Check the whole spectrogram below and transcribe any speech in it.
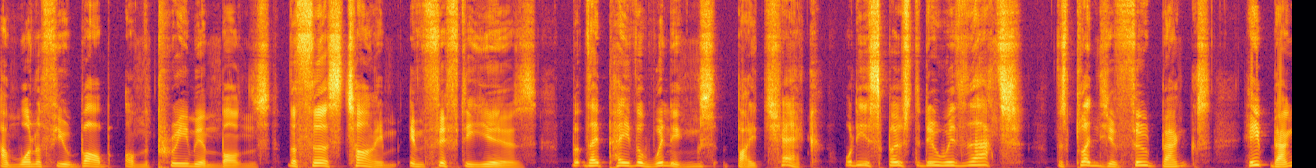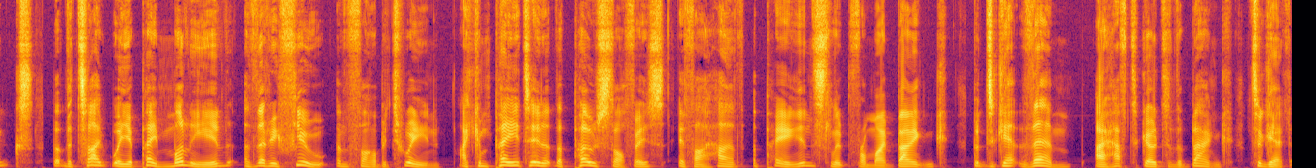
and won a few bob on the premium bonds, the first time in 50 years. but they pay the winnings by cheque. What are you supposed to do with that? There's plenty of food banks, heat banks, but the type where you pay money in are very few and far between. I can pay it in at the post office if I have a paying in slip from my bank, but to get them, I have to go to the bank to get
